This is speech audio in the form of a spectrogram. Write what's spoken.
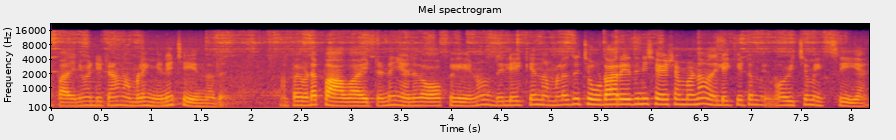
അപ്പോൾ അതിന് വേണ്ടിയിട്ടാണ് നമ്മൾ ഇങ്ങനെ ചെയ്യുന്നത്. അപ്പോൾ ഇവിടെ പാവായിട്ടുണ്ട് ഞാനത് ഓഫ് ചെയ്യണു ഇതിലേക്ക് നമ്മളിത് ചൂടാറിയതിന് ശേഷം വേണം അതിലേക്കിട്ട് ഒഴിച്ച് മിക്സ് ചെയ്യാൻ.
